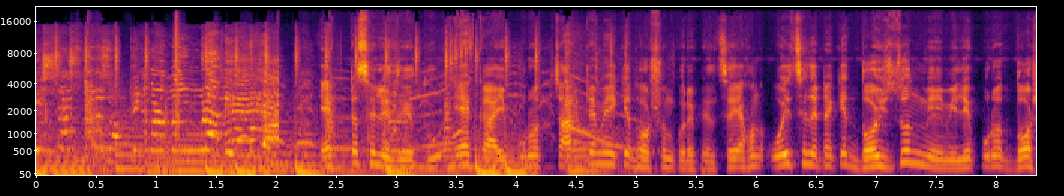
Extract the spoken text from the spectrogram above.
বিশ্বাস করা সবথেকে বড় নোংরামি একটা ছেলে যেহেতু একাই পুরো চারটে মেয়েকে ধর্ষণ করে ফেলছে এখন ওই ছেলেটাকে দশজন মেয়ে মিলে পুরো দশ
